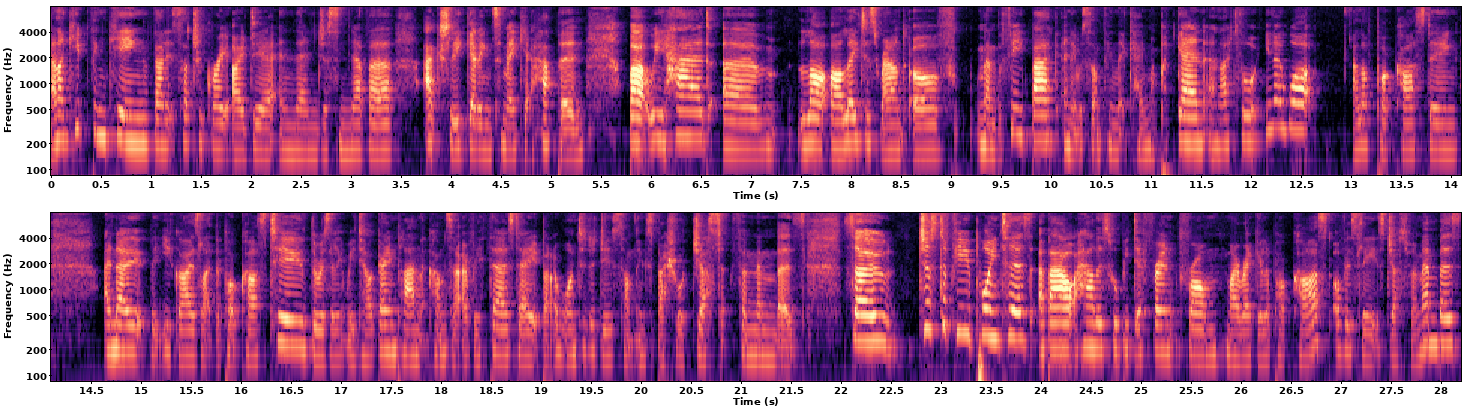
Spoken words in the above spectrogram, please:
and I keep thinking that it's such a great idea and then just never actually getting to make it happen. But we had um, la- our latest round of member feedback, and it was something that came up again, and I thought, you know what? I love podcasting. I know that you guys like the podcast too, the Resilient Retail Game Plan that comes out every Thursday, but I wanted to do something special just for members. So, just a few pointers about how this will be different from my regular podcast. Obviously, it's just for members.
